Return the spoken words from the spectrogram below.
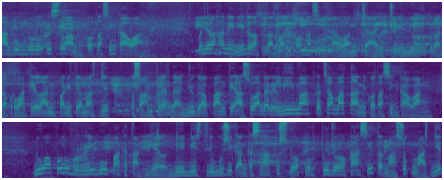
Agung Nurul Islam, Kota Singkawang. Penyerahan ini dilakukan Wali Kota Singkawang Chai Cuimi kepada perwakilan panitia masjid, pesantren, dan juga panti asuhan dari lima kecamatan di Kota Singkawang. 20 ribu paket takjil didistribusikan ke 127 lokasi termasuk masjid,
